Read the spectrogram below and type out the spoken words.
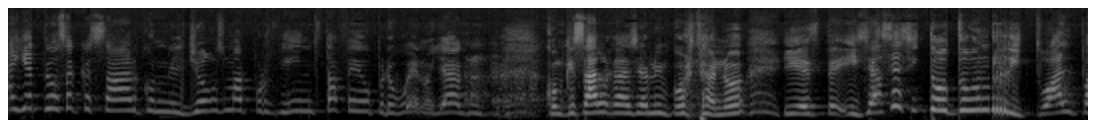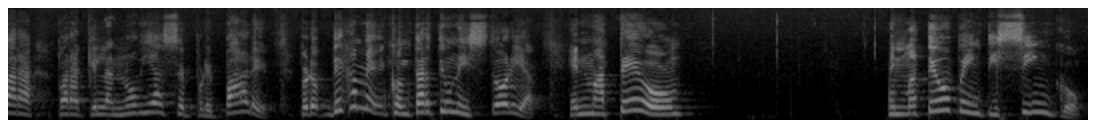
ay, ya te vas a casar con el Josmar por fin, está feo, pero bueno, ya con, que salgas ya no importa, ¿no? Y, este, y se hace así todo, todo un ritual para, para que la novia se prepare. Pero déjame contarte una historia. En Mateo en Mateo 25,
